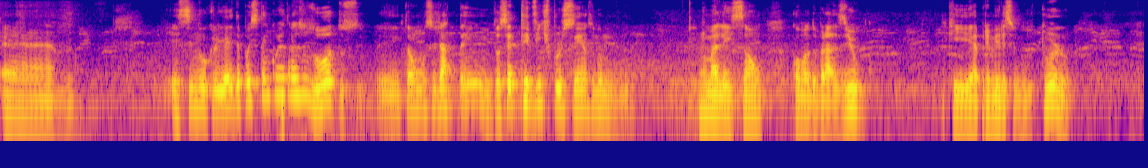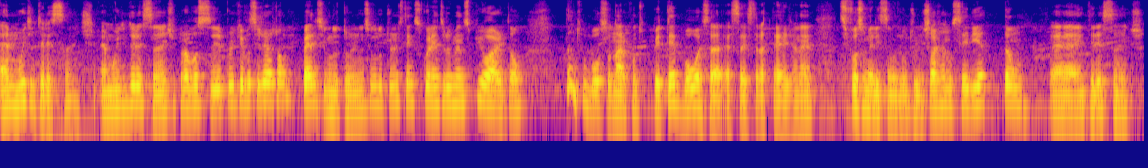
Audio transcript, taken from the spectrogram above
é, esse núcleo. E aí depois você tem que correr atrás dos outros. Então você já tem. Você ter 20% num, numa eleição como a do Brasil, que é primeiro e segundo turno, é muito interessante. É muito interessante para você, porque você já está um pé no segundo turno. No segundo turno você tem que escolher entre os menos pior. Então, tanto o Bolsonaro quanto o PT é boa essa, essa estratégia, né? Se fosse uma eleição de um turno só, já não seria tão é, interessante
